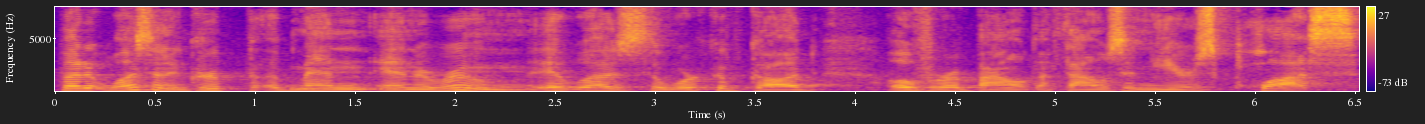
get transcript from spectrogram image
But it wasn't a group of men in a room, it was the work of God over about a thousand years plus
